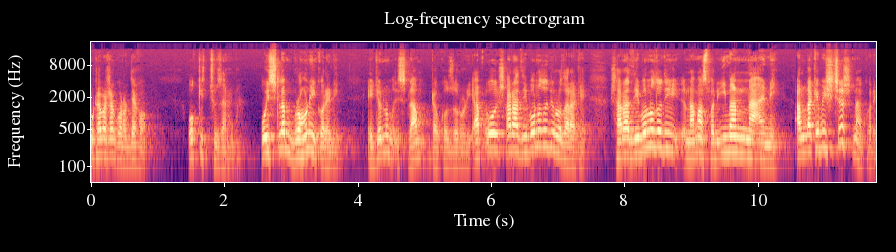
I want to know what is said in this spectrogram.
উঠা বসা করো, দেখো। ও কিচ্ছু জানে না। ও ইসলাম গ্রহণই করেনি। এই জন্য ইসলামটা খুব জরুরি। আপনি ওই সারা জীবনও যদি রোজা রাখে, সারা জীবনও যদি নামাজ পড়ে ইমান না আনে আল্লাহকে বিশ্বাস না করে,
